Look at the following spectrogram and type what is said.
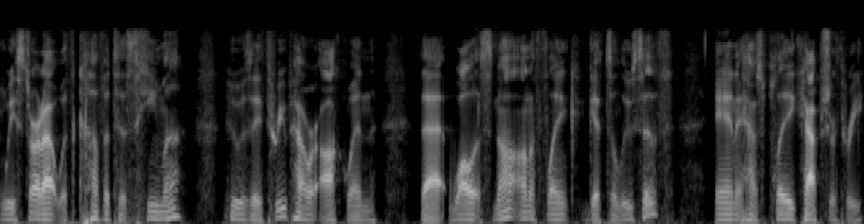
we start out with Covetous Hema, who is a 3 power Aquan that, while it's not on a flank, gets elusive, and it has play capture 3.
